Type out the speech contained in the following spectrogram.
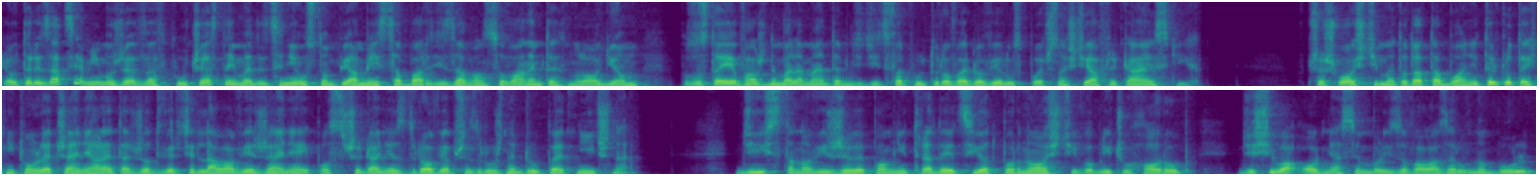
Kauteryzacja, mimo że we współczesnej medycynie ustąpiła miejsca bardziej zaawansowanym technologiom, pozostaje ważnym elementem dziedzictwa kulturowego wielu społeczności afrykańskich. W przeszłości metoda ta była nie tylko techniką leczenia, ale także odzwierciedlała wierzenia i postrzeganie zdrowia przez różne grupy etniczne. Dziś stanowi żywy pomnik tradycji i odporności w obliczu chorób, gdzie siła ognia symbolizowała zarówno ból,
